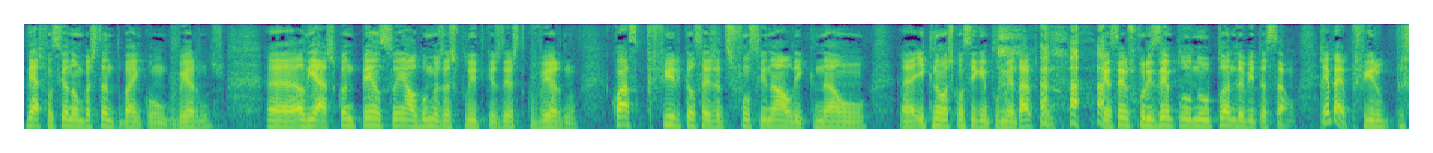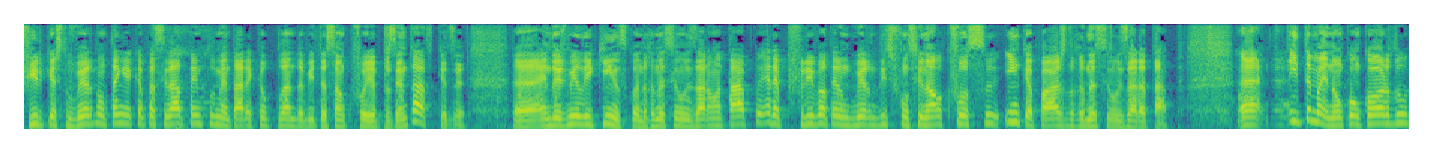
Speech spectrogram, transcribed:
Aliás, funcionam bastante bem com governos. Uh, aliás, quando penso em algumas das políticas deste governo, quase que prefiro que ele seja disfuncional e que não, uh, e que não as consiga implementar. Portanto, pensemos, por exemplo, no plano de habitação. É bem, eu prefiro, prefiro que este governo não tenha capacidade para implementar aquele plano de habitação que foi apresentado. Quer dizer, uh, em 2015, quando renacionalizaram a TAP, era preferível ter um governo disfuncional que fosse incapaz de renacionalizar a TAP. Uh, e também não concordo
